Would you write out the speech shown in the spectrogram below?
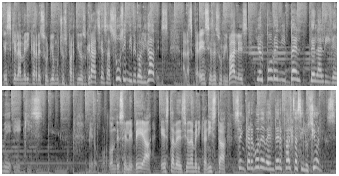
es que el América resolvió muchos partidos gracias a sus individualidades, a las carencias de sus rivales y al pobre nivel de la Liga MX. Pero por donde se le vea, esta versión americanista se encargó de vender falsas ilusiones.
